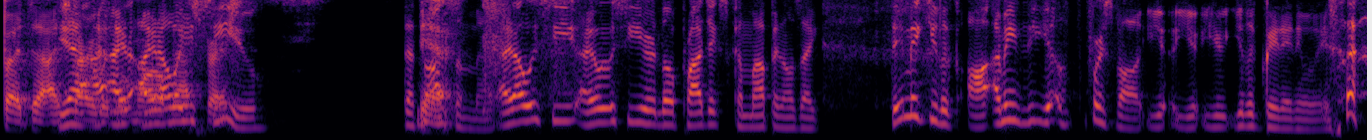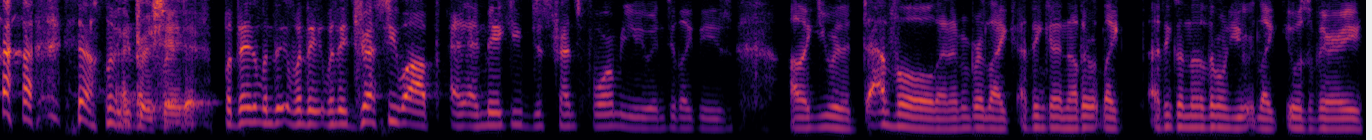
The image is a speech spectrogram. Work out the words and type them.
But uh, I yeah, I, would always see you. That's yeah. awesome, man. I always see I always see your little projects come up, and I was like, they make you look. I mean, the, first of all, you you you look great anyways. I appreciate it. But then when they when they when they dress you up and, and make you just transform you into like these, uh, like you were the devil, and I remember like I think another like I think another one you like it was a very,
